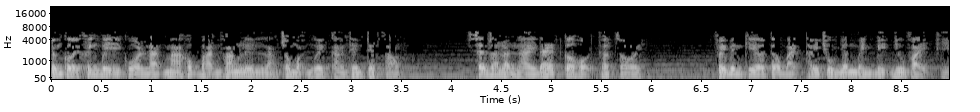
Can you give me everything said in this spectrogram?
Tiếng cười khinh bỉ của Lạt Ma khúc bản vang lên làm cho mọi người càng thêm tuyệt vọng. Xem ra lần này đã hết cơ hội thật rồi. Phía bên kia Tiểu Bạch thấy chủ nhân mình bị như vậy thì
